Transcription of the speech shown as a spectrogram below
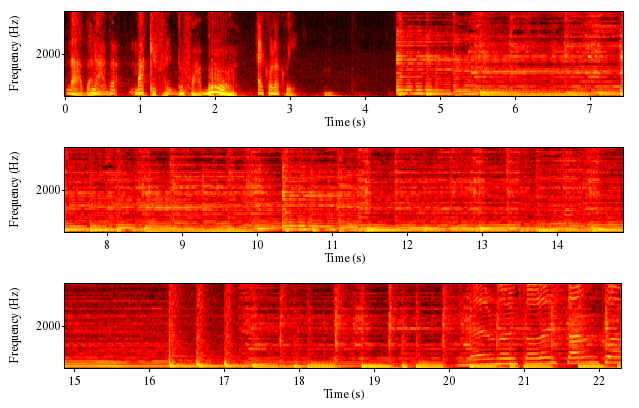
Nada. Nada, ma che freddo fa. brr. Eccola qui. D'inverno il sole è stanco a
